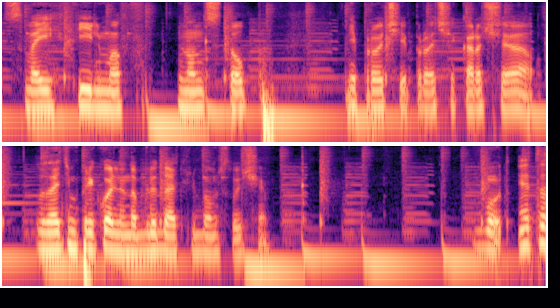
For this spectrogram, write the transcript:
своих фильмов нон-стоп и прочее, прочее. Короче, за этим прикольно наблюдать в любом случае. Вот. Это,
